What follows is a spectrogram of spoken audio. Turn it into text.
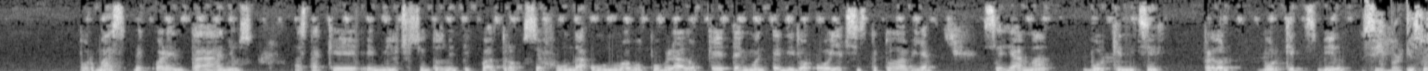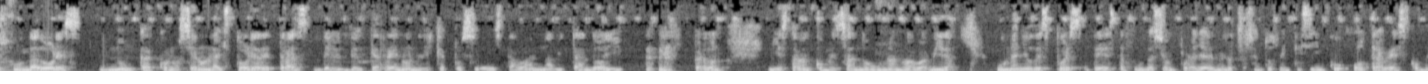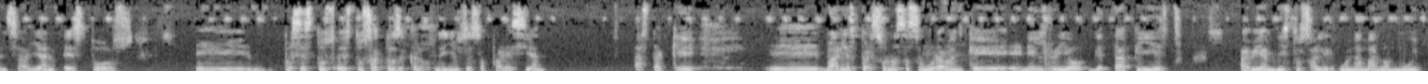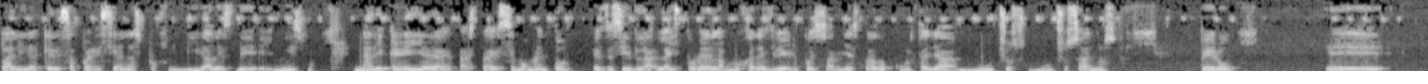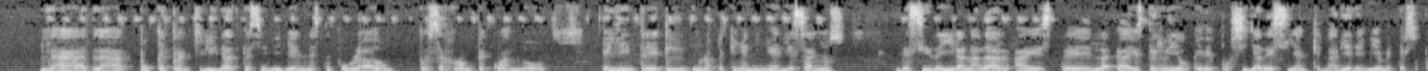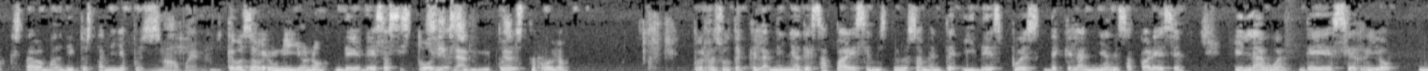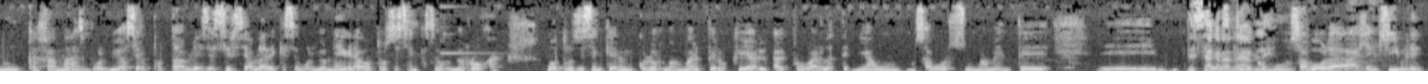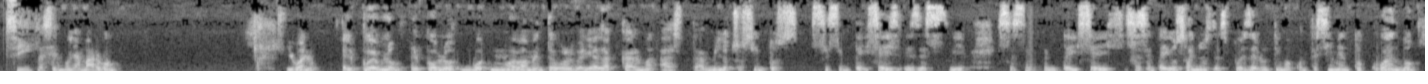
por más de 40 años hasta que en 1824 se funda un nuevo poblado que tengo entendido hoy existe todavía. Se llama Burkittsville, perdón, Burkittsville Sí, y sus fundadores nunca conocieron la historia detrás del, del terreno en el que pues estaban habitando y perdón y estaban comenzando una nueva vida. Un año después de esta fundación, por allá de 1825, otra vez comenzarían estos eh, pues estos estos actos de que los niños desaparecían hasta que eh, varias personas aseguraban que en el río de Tapi East habían visto salir una mano muy pálida que desaparecía en las profundidades del mismo. Nadie creía hasta ese momento, es decir, la, la, historia de la bruja de Blair pues había estado oculta ya muchos, muchos años, pero eh, la, la poca tranquilidad que se vivía en este poblado pues se rompe cuando Elin Treckle, una pequeña niña de 10 años, decide ir a nadar a este a este río que de por sí ya decían que nadie debía meterse porque estaba maldito esta niña pues no bueno. qué vas a ver un niño no de, de esas historias sí, claro, y todo claro. este rollo. Pues resulta que la niña desaparece misteriosamente y después de que la niña desaparece el agua de ese río nunca jamás volvió a ser potable, es decir, se habla de que se volvió negra, otros dicen que se volvió roja, otros dicen que era un color normal, pero que al, al probarla tenía un, un sabor sumamente eh, desagradable, como un sabor a, a jengibre, sí. es decir, muy amargo. Y bueno, el pueblo, el pueblo nuevamente volvería a la calma hasta 1866, es decir, 66, 62 años después del último acontecimiento, cuando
